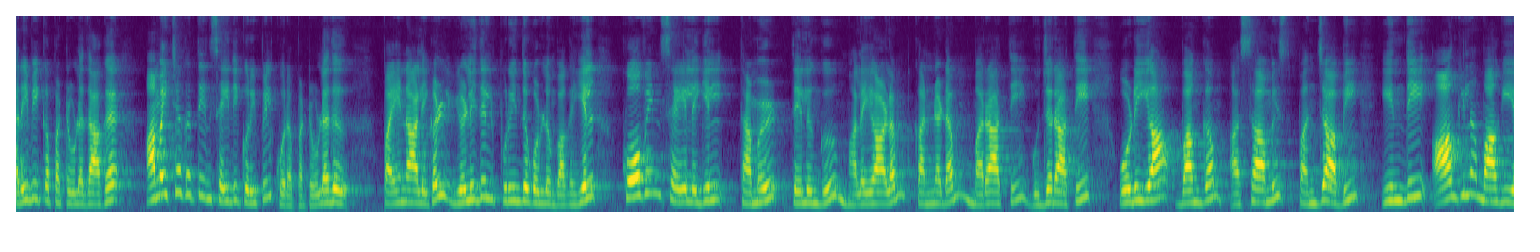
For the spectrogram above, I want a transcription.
அறிவிக்கப்பட்டுள்ளதாக அமைச்சகத்தின் செய்திக்குறிப்பில் கூறப்பட்டுள்ளது. பயனாளிகள் எளிதில் புரிந்து கொள்ளும் வகையில் கோவின் செயலியில் தமிழ் தெலுங்கு மலையாளம் கன்னடம் மராத்தி குஜராத்தி ஒடியா வங்கம் அசாமிஸ் பஞ்சாபி இந்தி ஆங்கிலம் ஆகிய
